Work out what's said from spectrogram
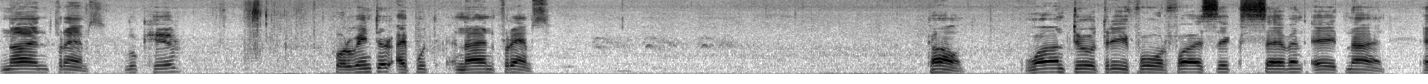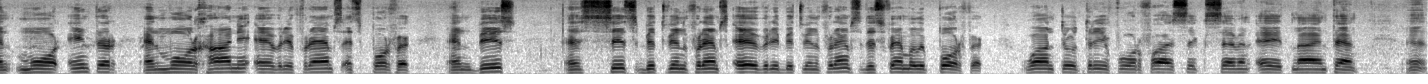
nine frames. Look here. For winter, I put nine frames. Count. One, two, three, four, five, six, seven, eight, nine. And more enter and more honey every frames. It's perfect. And bees uh, sits between frames, every between frames. This family perfect. One, two, three, four, five, six, seven, eight, nine, ten. Uh,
